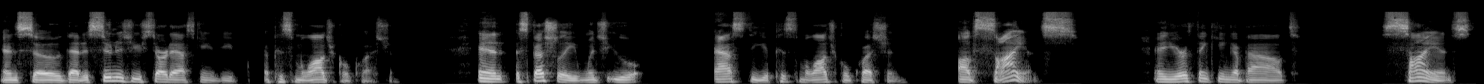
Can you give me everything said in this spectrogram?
And so that as soon as you start asking the epistemological question, and especially once you ask the epistemological question of science, and you're thinking about science,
